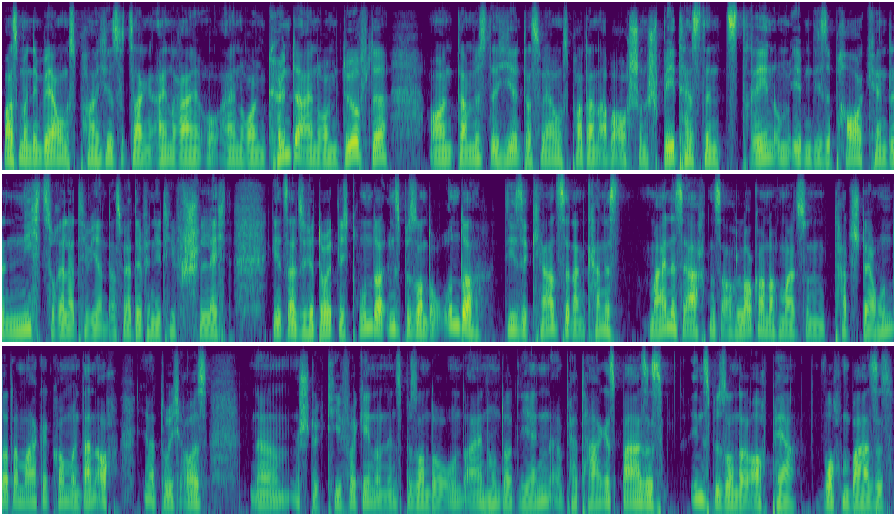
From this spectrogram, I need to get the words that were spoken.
was man dem Währungspaar hier sozusagen einräumen könnte, einräumen dürfte. Und da müsste hier das Währungspaar dann aber auch schon spätestens drehen, um eben diese Power Candle nicht zu relativieren. Das wäre definitiv schlecht. Geht es also hier deutlich drunter, insbesondere unter diese Kerze, dann kann es meines Erachtens auch locker nochmal zu einem Touch der 100er Marke kommen und dann auch ja, durchaus äh, ein Stück tiefer gehen und insbesondere unter 100 Yen per Tagesbasis, insbesondere auch per Wochenbasis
